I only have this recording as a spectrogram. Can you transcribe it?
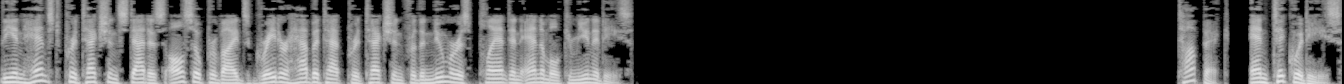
The enhanced protection status also provides greater habitat protection for the numerous plant and animal communities. Antiquities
